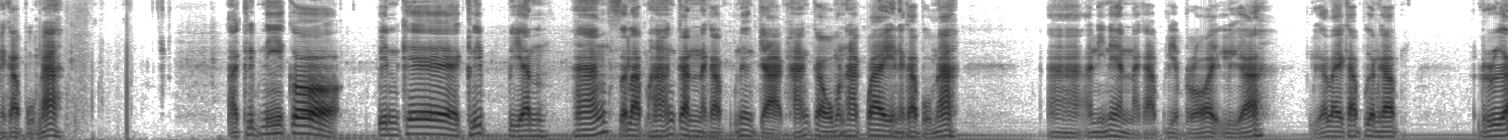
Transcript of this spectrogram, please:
นะครับ ผมนะคลิปนี้ก็เป็นแค่คลิปเปลี่ยนหางสลับหางกันนะครับ เนื่องจากหางเก่ามันหักไปนะครับ ผมนะอ่าอันนี้แน่นนะครับ เรียบร้อยเหลือเหลืออะไรครับเพื่อนครับ เหลือ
